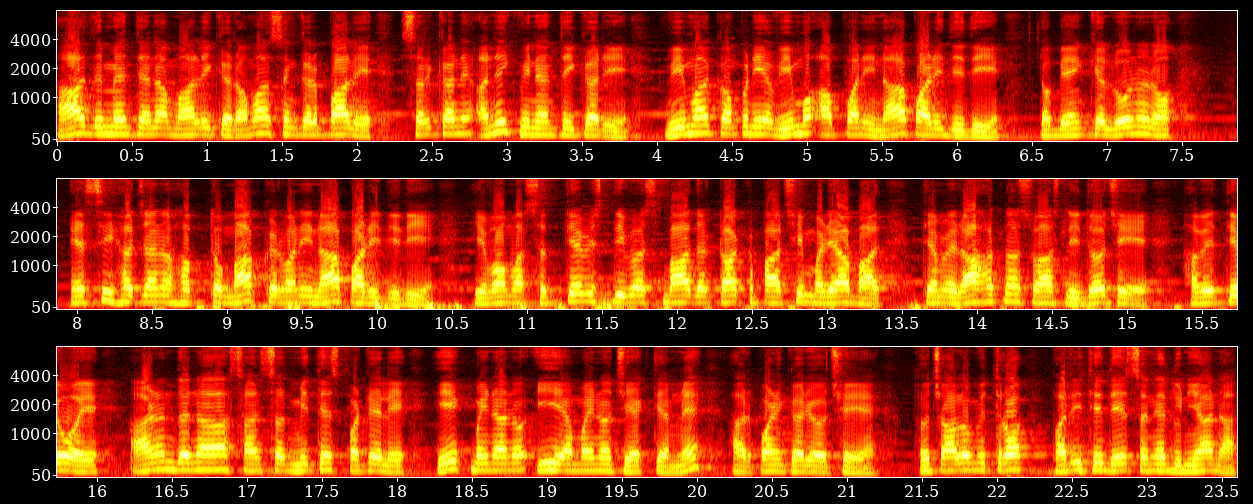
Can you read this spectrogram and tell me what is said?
આ દરમિયાન તેના માલિક રમાશંકર પાલે સરકારને અનેક વિનંતી કરી. વીમા કંપનીએ વીમો આપવાની ના પાડી દીધી. તો બેંકે લોનનો એંસી હજારનો હપ્તો માફ કરવાની ના પાડી દીધી. એવામાં સત્યાવીસ દિવસ બાદ ટક પાછી મળ્યા બાદ તેમણે રાહતનો શ્વાસ લીધો છે. હવે તેઓએ આણંદના સાંસદ મિતેશ પટેલે એક મહિનાનો ઈએમઆઈનો ચેક તેમને અર્પણ કર્યો છે. તો ચાલો મિત્રો, ફરીથી દેશ અને દુનિયાના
